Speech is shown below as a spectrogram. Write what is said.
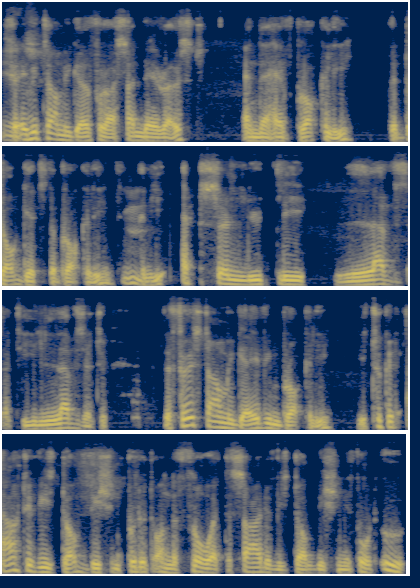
Yes. So every time we go for our Sunday roast and they have broccoli, the dog gets the broccoli mm. and he absolutely loves it. He loves it. The first time we gave him broccoli, he took it out of his dog dish and put it on the floor at the side of his dog dish. And he thought, ooh,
